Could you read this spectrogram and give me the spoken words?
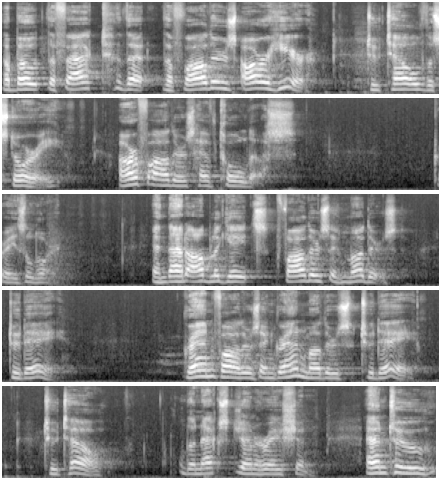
about the fact that the fathers are here to tell the story Our fathers have told us. Praise the Lord. And that obligates fathers and mothers today, grandfathers and grandmothers today, to tell the next generation and to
